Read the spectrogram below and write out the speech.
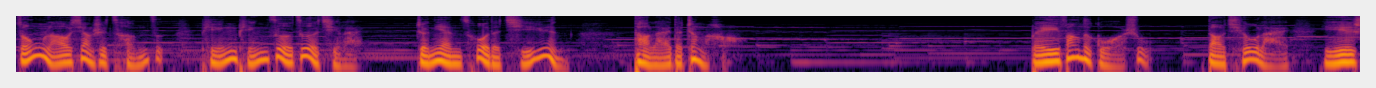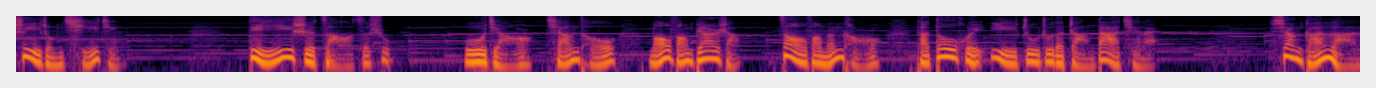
总老像是层字，平平仄仄起来，这念错的奇韵，倒来得正好。北方的果树，到秋来也是一种奇景。第一是枣子树，屋角、墙头、茅房边上。灶房门口，它都会一株株的长大起来，像橄榄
